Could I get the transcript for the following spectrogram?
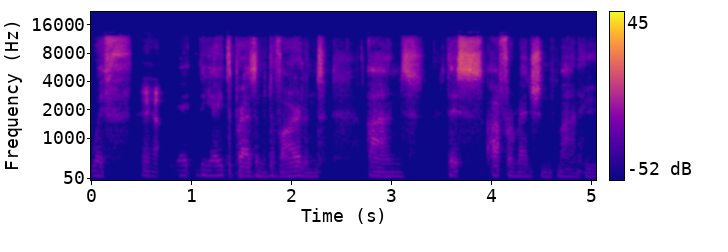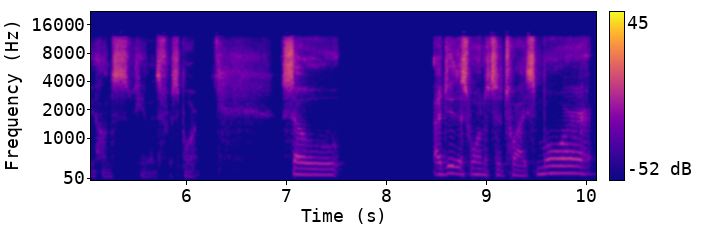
with yeah. the eighth president of Ireland and this aforementioned man who hunts humans for sport. So I do this once or twice more.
